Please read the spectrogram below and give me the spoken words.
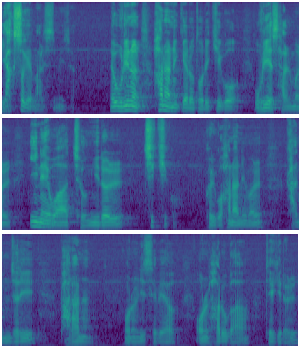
약속의 말씀이죠. 우리는 하나님께로 돌이키고 우리의 삶을 인애와 정의를 지키고 그리고 하나님을 간절히 바라는 오늘 이 새벽 오늘 하루가 되기를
